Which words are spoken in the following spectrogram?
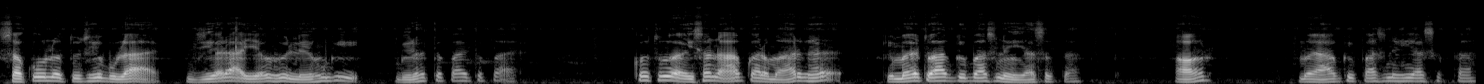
सकूँ न तुझे बुलाए, जियरा यूँ लेहूँगी, बिरह तपाए तपाए। को तो ऐसा आपका मार्ग है कि मैं तो आपके पास नहीं आ सकता, और मैं आपके पास नहीं आ सकता,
